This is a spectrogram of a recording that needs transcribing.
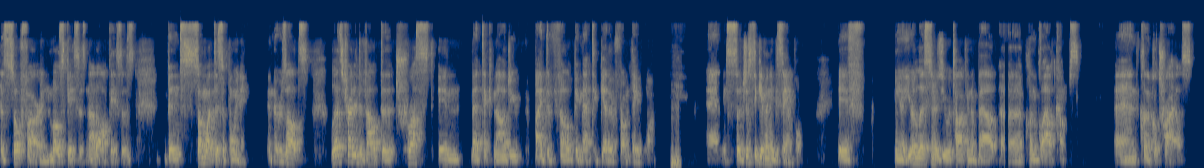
has so far, in most cases, not all cases, been somewhat disappointing in the results. Let's try to develop the trust in that technology by developing that together from day one. Mm-hmm. And so, just to give an example, if you know your listeners, you were talking about uh, clinical outcomes and clinical trials.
